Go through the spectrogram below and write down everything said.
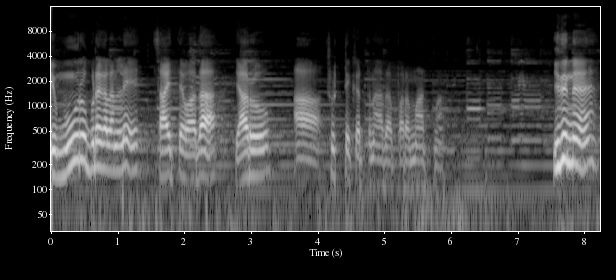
ಈ ಮೂರು ಗುಣಗಳಲ್ಲಿ ಸಾಹಿತ್ಯವಾದ ಯಾರು? ಆ ಸೃಷ್ಟಿಕರ್ತನಾದ ಪರಮಾತ್ಮ. ಇದನ್ನೇ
